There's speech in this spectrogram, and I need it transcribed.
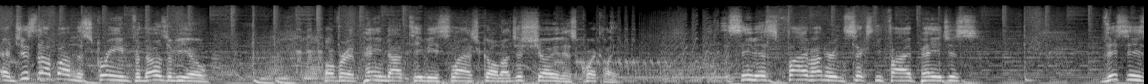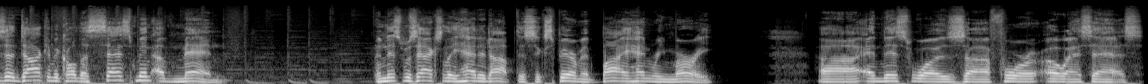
and just up on the screen for those of you over at Paine.tv slash gold, I'll just show you this quickly. See this 565 pages? This is a document called Assessment of Men. And this was actually headed up, this experiment, by Henry Murray. Uh, and this was uh, for OSS.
